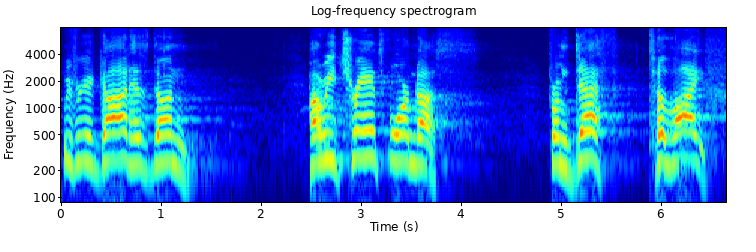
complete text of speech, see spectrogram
We forget God has done, how He transformed us from death to life.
